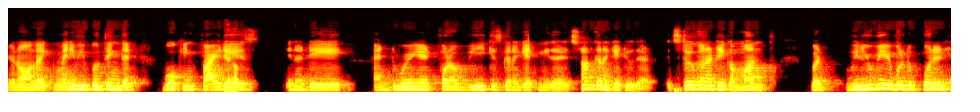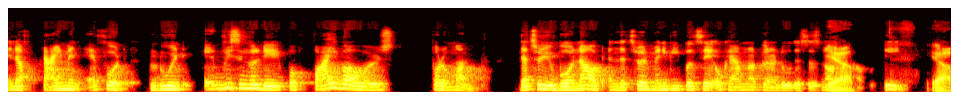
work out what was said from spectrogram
You know, like many people think that working five yep. days in a day and doing it for a week is going to get me there. It's not going to get you there. It's still going to take a month but will you be able to put in enough time and effort to do it every single day for five hours for a month that's where you burn out and that's where many people say okay i'm not going to do this it's not yeah. yeah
